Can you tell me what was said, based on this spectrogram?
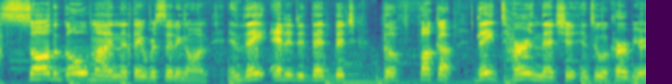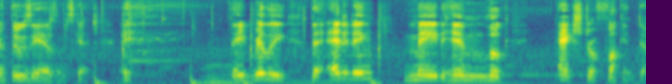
saw the gold mine that they were sitting on and they edited that bitch the fuck up. They turned that shit into a Curb Your Enthusiasm sketch. they really, the editing made him look extra fucking dumb.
